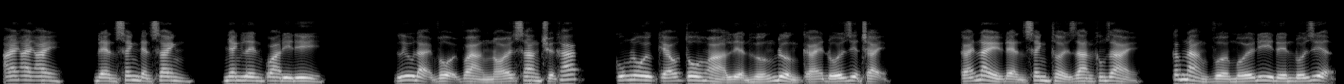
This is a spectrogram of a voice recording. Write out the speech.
Ai ai ai, đèn xanh đèn xanh, nhanh lên qua đi đi. Lưu Đại vội vàng nói sang chuyện khác, cũng lôi kéo Tô Hòa liền hướng đường cái đối diện chạy. Cái này đèn xanh thời gian không dài, các nàng vừa mới đi đến đối diện,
